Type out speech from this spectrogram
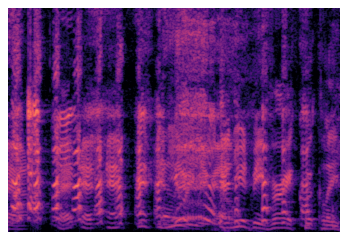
yeah. and, and, and, and, you, and you'd be very quickly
